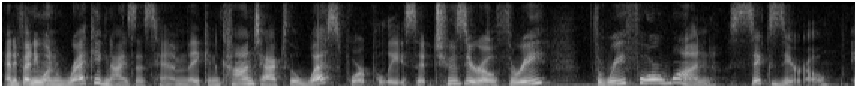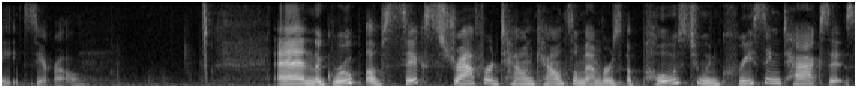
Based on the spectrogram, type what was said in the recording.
and if anyone recognizes him, they can contact the Westport police at 203 341 6080. And the group of six Stratford Town Council members opposed to increasing taxes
